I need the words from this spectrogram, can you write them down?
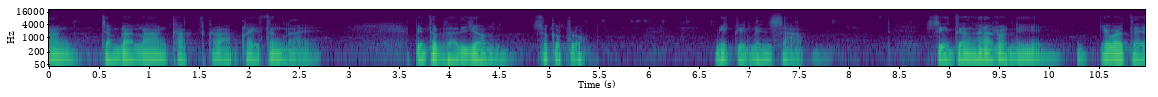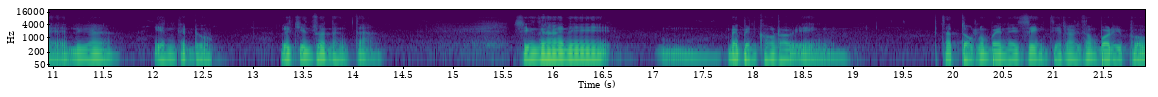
ล้างชำระล้างขัดคราบใครทั้งหลาย เป็นธรรมดาที่ย่อมสกปรก มีกลิ่นเหม็นสาบ สิ่งทั้งห้าเหล่านี้อย่าว่าแต่เนื้อเอ็นกระดูก รือชิ้นส่วนต่างๆ สิ่งทั้งห้านี้ไม่เป็นของเราเอง จะตกลงไปในสิ่งที่เราต้องบริโภค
